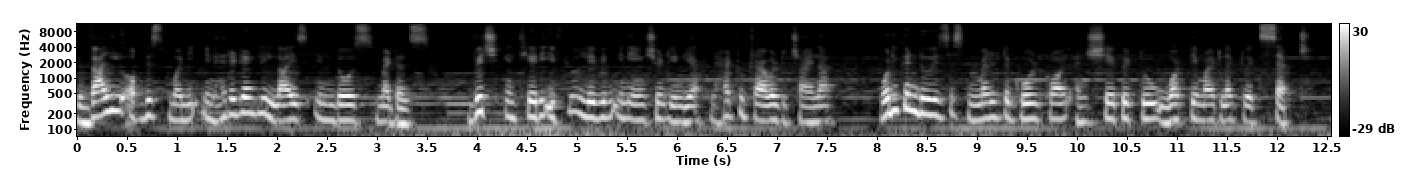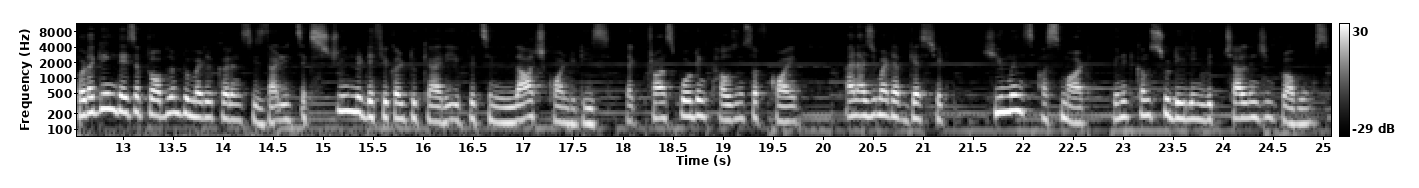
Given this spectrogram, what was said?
the value of this money inherently lies in those metals which in theory if you're living in ancient India and had to travel to China what you can do is just melt the gold coin and shape it to what they might like to accept. But again, there's a problem to metal currencies that it's extremely difficult to carry if it's in large quantities, like transporting thousands of coin. And as you might have guessed it, humans are smart when it comes to dealing with challenging problems.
